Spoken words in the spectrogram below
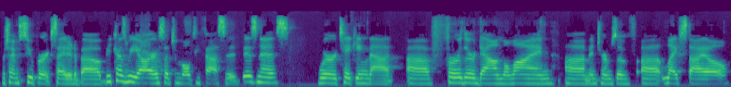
which I'm super excited about because we are such a multifaceted business. We're taking that uh, further down the line um, in terms of uh, lifestyle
